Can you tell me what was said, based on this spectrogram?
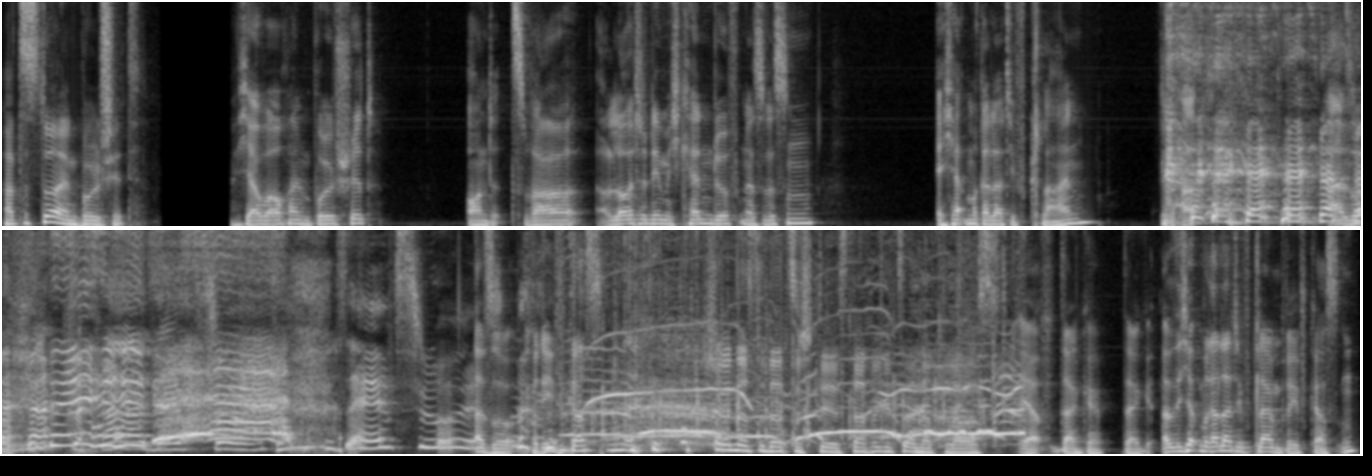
hattest du einen Bullshit? Ich habe auch einen Bullshit. Und zwar, Leute, die mich kennen, dürften es wissen, ich habe einen relativ kleinen. Also, Selbst schon. also Briefkasten. Schön, dass du dazu stehst. Dafür gibt es einen Applaus. ja, danke, danke. Also ich habe einen relativ kleinen Briefkasten.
